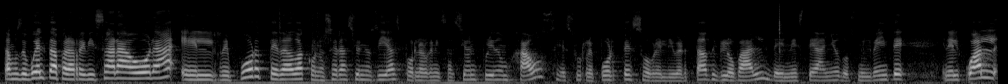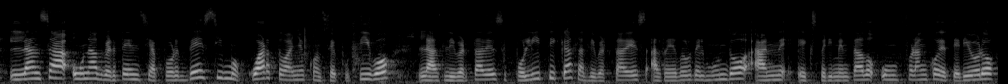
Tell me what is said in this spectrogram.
Estamos de vuelta para revisar ahora el reporte dado a conocer hace unos días por la organización Freedom House. Es su reporte sobre libertad global de en este año 2020, en el cual lanza una advertencia por décimo cuarto año consecutivo. Las libertades políticas, las libertades alrededor del mundo han experimentado un franco deterioro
